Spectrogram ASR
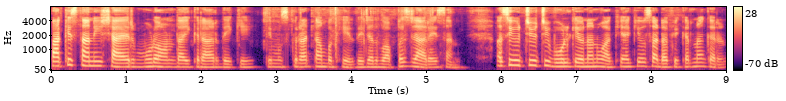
ਪਾਕਿਸਤਾਨੀ ਸ਼ਾਇਰ ਮੁੜ ਆਉਣ ਦਾ ਇਕਰਾਰ ਦੇ ਕੇ ਤੇ ਮੁਸਕਰਾਟਾਂ ਬਖੇਰਦੇ ਜਦ ਵਾਪਸ ਜਾ ਰਹੇ ਸਨ। ਅਸੀਂ ਉੱਚੀ ਉੱਚੀ ਬੋਲ ਕੇ ਉਹਨਾਂ ਨੂੰ ਆਖਿਆ ਕਿ ਉਹ ਸਾਡਾ ਫਿਕਰ ਨਾ ਕਰਨ।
